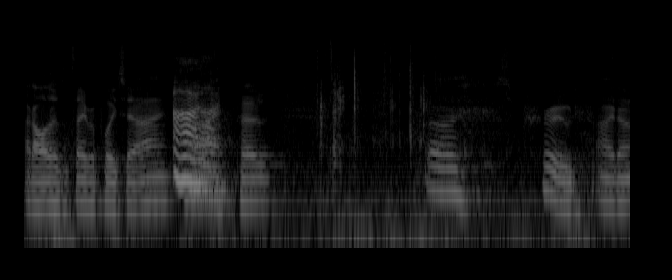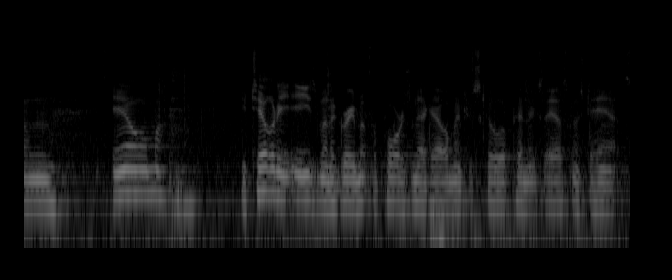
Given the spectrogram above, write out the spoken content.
All right, all those in favor, please say aye. Aye. Opposed? Uh, It's approved. Item M, utility easement agreement for Porter's Neck Elementary School, Appendix S. Mr. Hance.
